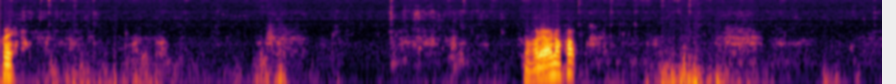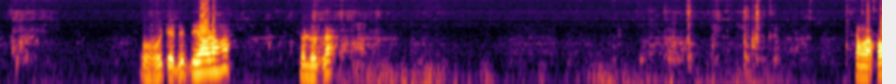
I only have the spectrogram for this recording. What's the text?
เฮ้ยเอแล้วนะครับ โอ้โหติดนิดเดียวนะครับจะหลุดแล้วจังหวะ ก็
